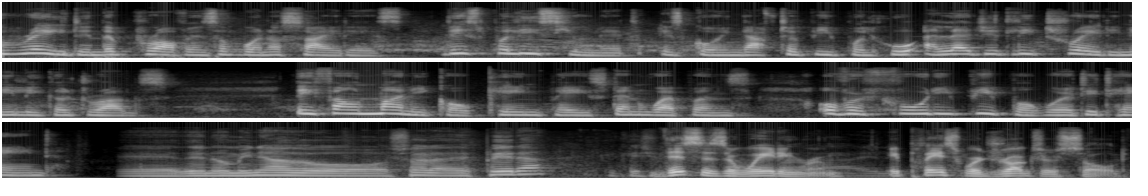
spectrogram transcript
raid in the province of Buenos Aires. This police unit is going after people who allegedly trade in illegal drugs. They found money, cocaine paste, and weapons. Over 40 people were detained. This is a waiting room, a place where drugs are sold.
